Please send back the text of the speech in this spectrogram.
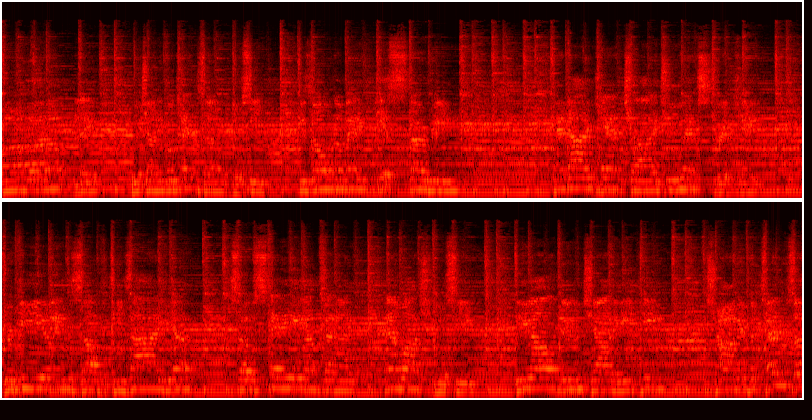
But up late with Johnny Potenza, you'll see he's gonna make history. And I can't try to extricate your feelings of desire. So stay up tonight and watch, you'll see the all new Johnny P. Johnny Potenza.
